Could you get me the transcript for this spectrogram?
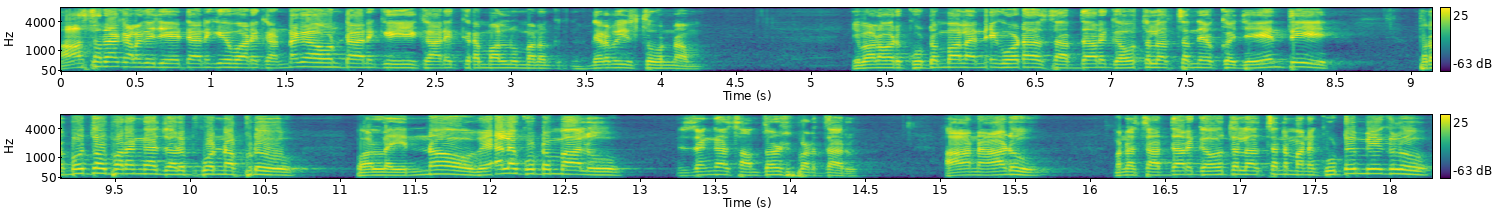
ఆసరా కలగజేయడానికి వారికి అండగా ఉండటానికి ఈ కార్యక్రమాలను మనం నిర్వహిస్తూ ఉన్నాం. ఇవాళ వారి కుటుంబాలన్నీ కూడా సర్దార్ గౌతలచ్చన్న యొక్క జయంతి ప్రభుత్వ పరంగా జరుపుకున్నప్పుడు వాళ్ళ ఎన్నో వేల కుటుంబాలు నిజంగా సంతోషపడతారు. ఆనాడు మన సర్దార్ గౌతలచ్చన్న మన కుటుంబీకులు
